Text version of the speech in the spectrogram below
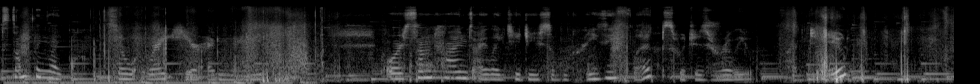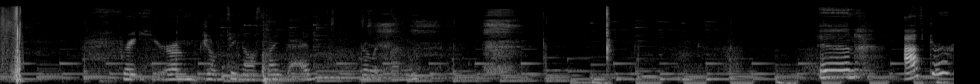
something like that. So right here I'm ready. Or sometimes I like to do some crazy flips, which is really fun to do. Right here I'm jumping off my bed, really funny. And after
